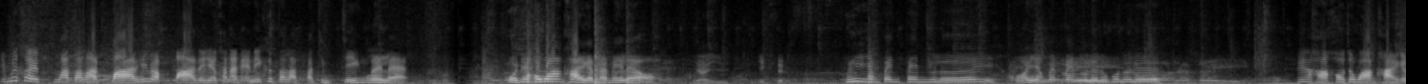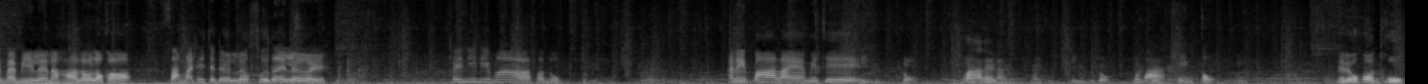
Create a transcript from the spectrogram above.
ยังไม่เคยมาตลาดปลาที่แบบปลาจะเยอะขนาดนี้ อันนี้คือตลาดปลาจริง ๆ เลยแหละโหนี่เขาวางขายกันแบบนี้เลยเหรอ ยังอีกเด็เฮ้ยยังเป็นๆอยู่เลยหอยยังเป็นๆอยู่เลยทุกคนดูดินี่นะคะเขาจะวางขายกันแบบนี้เลยนะคะ แล้วเราก็สามารถที่จะเดินเลือกซื้อได้เลย เฮ้ยนี่ดีมากอะสนุก อันนี้ปลาอะไรอะมิจิ ヒント ปลาอะไรนะ ヒントもう一 ป 個 ลา 言 เค え งโตะนี่ทุกคนถูก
